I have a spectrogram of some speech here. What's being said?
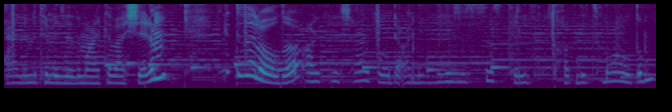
Kendimi temizledim arkadaşlarım. Güzel oldu. Arkadaşlar arada annemden izinsiz telefon tabletimi aldım.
